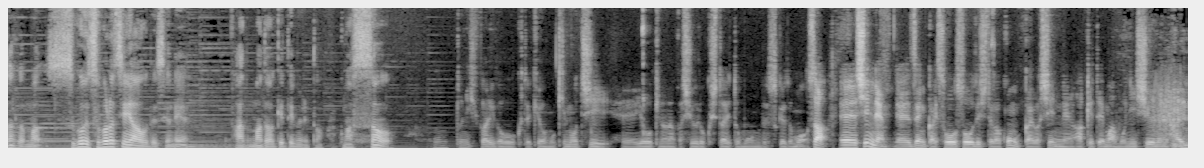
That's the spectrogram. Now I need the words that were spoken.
なんか、ま、すごい素晴らしい青ですよね。うんあ窓開けてみると。真っ青。本当に光が多くて今日も気持ちいい、えー陽気の中収録したいと思うんですけども。さあ、えー新年、えー前回早々でしたが今回は新年明けてまあもう2週目に入っ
